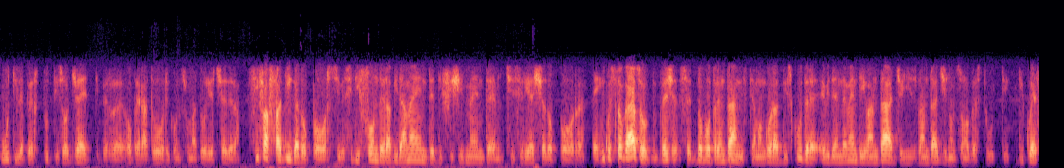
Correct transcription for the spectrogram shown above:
utile per tutti i soggetti, per operatori, consumatori, eccetera, si fa fatica ad opporsi, si diffonde rapidamente difficilmente ci si riesce ad opporre. E in questo caso, invece, se dopo 30 anni stiamo ancora a discutere, evidentemente i vantaggi e gli svantaggi non sono per tutti di questa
